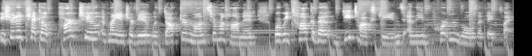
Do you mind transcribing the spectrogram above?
Be sure to check out part two of my interview with Dr. Mansoor Mohammed, where we talk about detox genes and the important role that they play.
